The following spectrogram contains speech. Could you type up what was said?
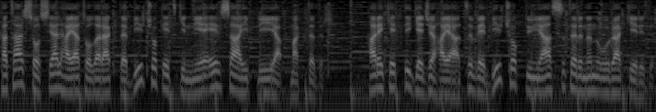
Katar sosyal hayat olarak da birçok etkinliğe ev sahipliği yapmaktadır. Hareketli gece hayatı ve birçok dünya starının uğrak yeridir.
